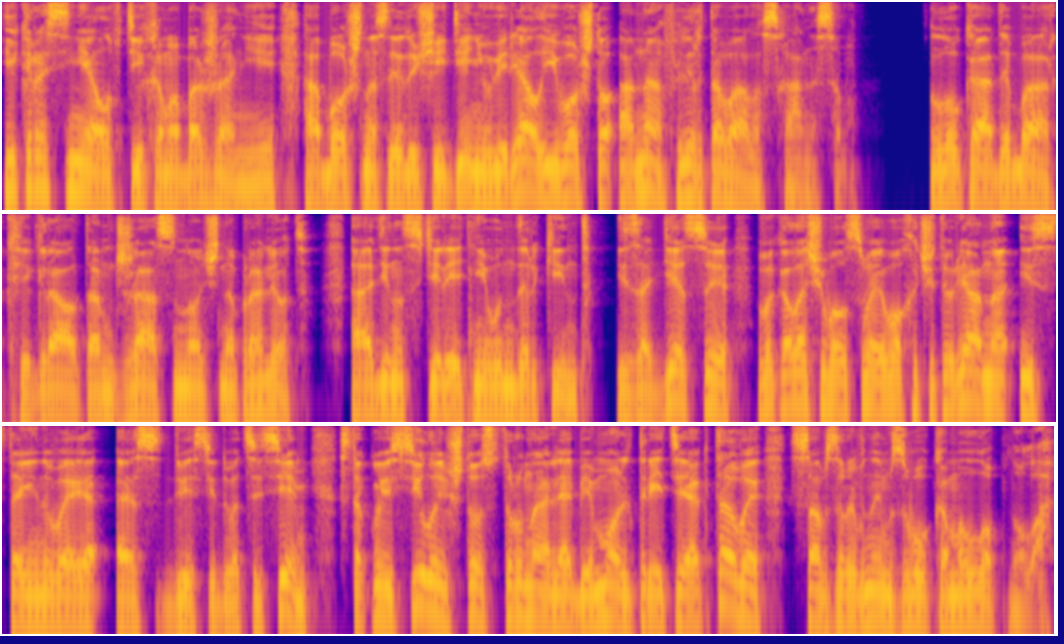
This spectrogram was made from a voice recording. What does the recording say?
И краснел в тихом обожании, а Бош на следующий день уверял его, что она флиртовала с Ханнесом. Лука де Барк играл там джаз ночь напролет, а одиннадцатилетний вундеркинд из Одессы выколачивал своего хачатуряна из Стейнвея С-227 с такой силой, что струна ля-бемоль третьей октавы со взрывным звуком лопнула.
